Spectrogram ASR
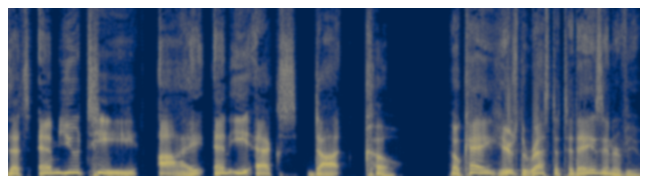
That's M U T I N E X dot co. Okay, here's the rest of today's interview.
